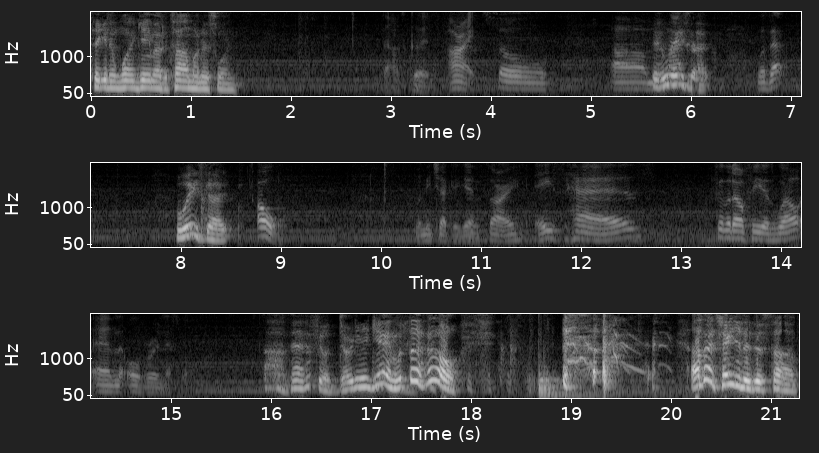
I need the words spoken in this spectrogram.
taking it one game at a time on this one. Sounds good. All right, so um, hey, who Ace got? Was that? Who Ace got? Oh, let me check again. Sorry, Ace has Philadelphia as well, and the over in this one. Oh man, I feel dirty again. What the hell? I'm not changing it this time.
